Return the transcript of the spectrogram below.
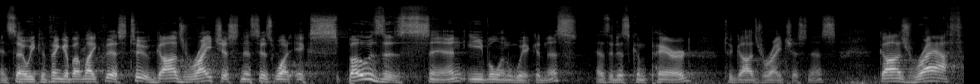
And so we can think about it like this too God's righteousness is what exposes sin, evil, and wickedness, as it is compared to God's righteousness. God's wrath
